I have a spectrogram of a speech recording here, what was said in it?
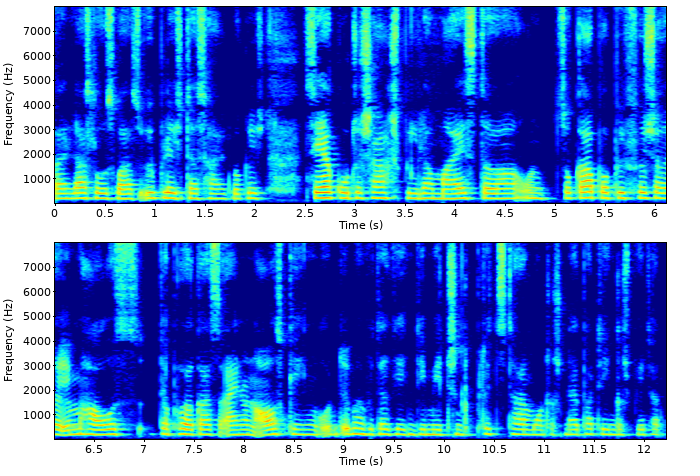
bei Laszlos war es üblich, dass halt wirklich sehr gute Schachspieler, Meister und sogar Bobby Fischer im Haus der Polkas ein- und ausgingen und immer wieder gegen die Mädchen geblitzt haben oder Schnellpartien gespielt haben,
